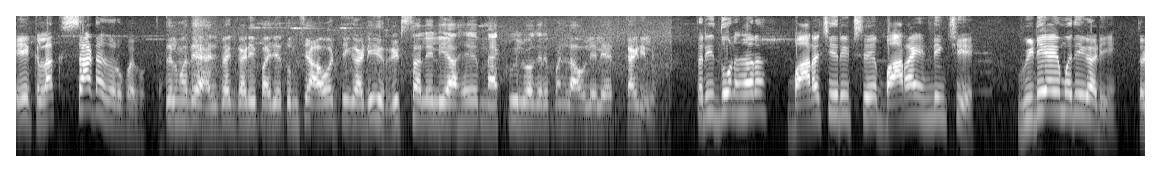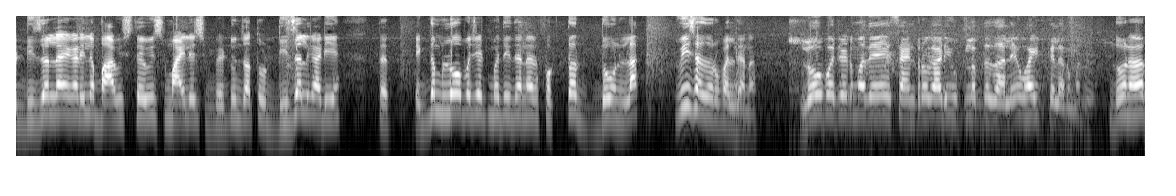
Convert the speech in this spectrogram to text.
एक लाख साठ हजार रुपये फक्त. मध्ये हॅशबॅक गाडी पाहिजे. तुमची आवडती गाडी रिट्स आलेली आहे. मॅकविल वगैरे पण लावलेले आहेत. दिलं तरी दोन हजार बाराची रिट्स आहे. बारा एंडिंगची आहे. व्ही डी आयमध्ये गाडी आहे. तर डिझेलला या गाडीला बावीस तेवीस मायलेज भेटून जातो. डिझेल गाडी आहे. तर एकदम लो बजेटमध्ये देणार फक्त दोन लाख वीस हजार रुपयाला देणार. लो बजेटमध्ये सँट्रो गाडी उपलब्ध झाले व्हाईट कलरमध्ये दोन हजार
